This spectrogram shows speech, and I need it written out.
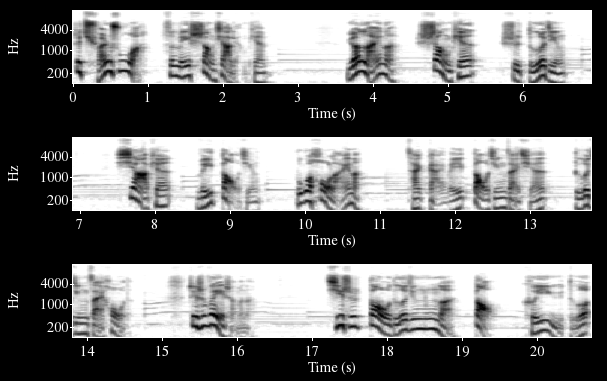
这全书啊，分为上下两篇。原来呢，上篇是德经，下篇为道经。不过后来呢，才改为道经在前，德经在后的，这是为什么呢？其实《道德经》中的道可以与德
